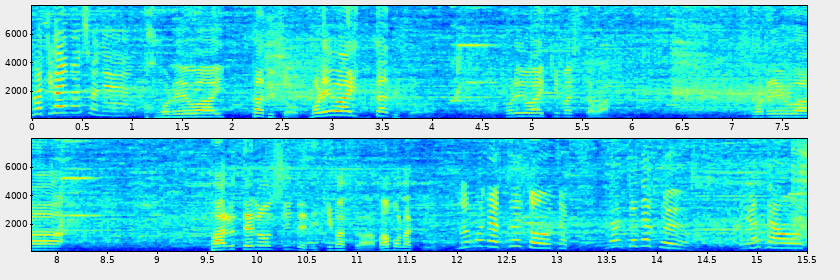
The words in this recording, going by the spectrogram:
間違えましたね。これは行ったでしょこれは行ったでしょこれは行きましたわ。これはパルテノン神殿に行きますわ。間もなく。まもなく到着。なんとなくやさ男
